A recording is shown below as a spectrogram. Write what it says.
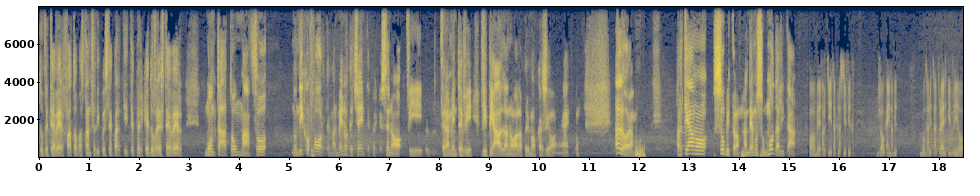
dovete aver fatto abbastanza di queste partite perché dovreste aver montato un mazzo, non dico forte, ma almeno decente, perché sennò vi, veramente vi, vi piallano alla prima occasione. Ecco. Allora, partiamo subito, andiamo su modalità. Come partita classifica. Gioca in modalità 3 invio.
